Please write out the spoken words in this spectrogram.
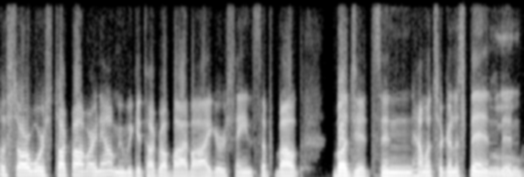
of Star Wars to talk about right now. I mean, we could talk about Bob Iger saying stuff about budgets and how much they're going to spend and Ooh.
